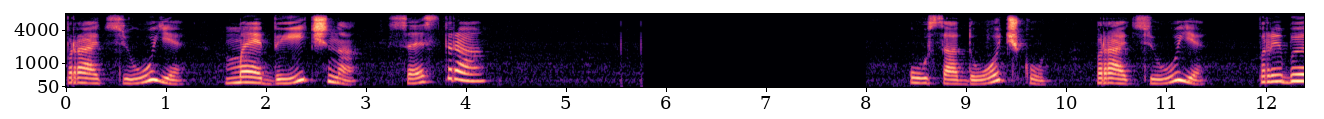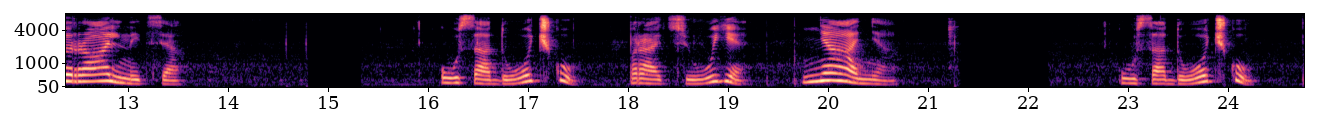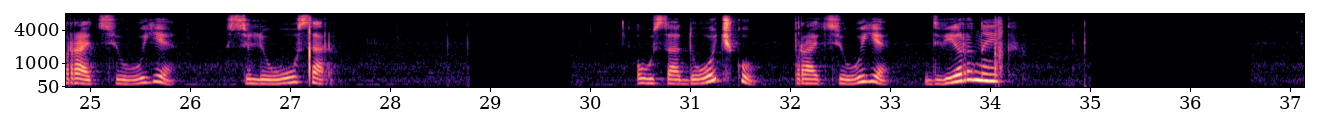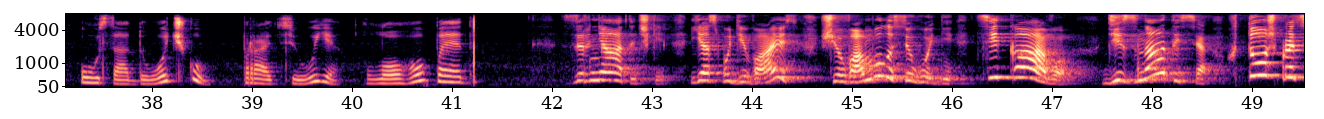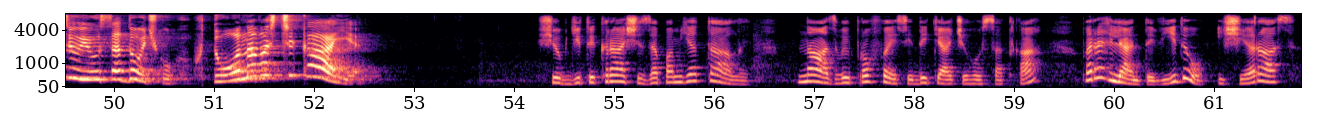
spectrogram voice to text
працює медична сестра. У садочку працює прибиральниця. У садочку працює няня. У садочку працює слюсар. У садочку працює двірник. У садочку працює логопед. Зерняточки, я сподіваюсь, що вам було сьогодні цікаво дізнатися, хто ж працює у садочку, хто на вас чекає. Щоб діти краще запам'ятали назви професій дитячого садка, перегляньте відео іще раз.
